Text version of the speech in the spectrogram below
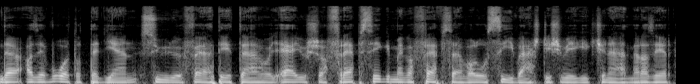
de azért volt ott egy ilyen szűrő feltétel, hogy eljuss a Frepsig, meg a Frepszel való szívást is végigcsináld, mert azért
